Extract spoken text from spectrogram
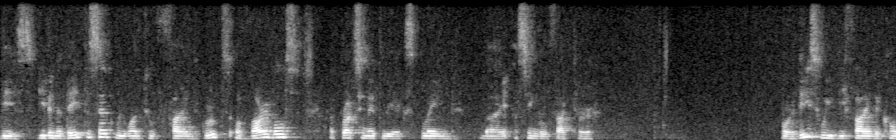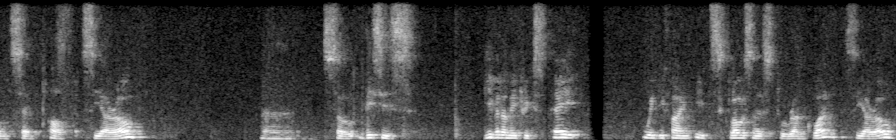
this. Given a data set, we want to find groups of variables approximately explained by a single factor. For this, we define the concept of CRO. Uh, so this is, given a matrix A, we define its closeness to rank 1, CRO,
